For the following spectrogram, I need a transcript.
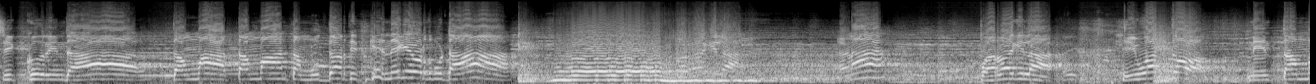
ಚಿಕ್ಕದ್ರಿಂದ ತಮ್ಮ ತಮ್ಮ ಅಂತ ಮುದ್ದಾಡ್ತಿದ್ ಕೆನ್ನೆಗೆ ಹೊಡೆದ್ಬಿಟ್ಟ? ಪರವಾಗಿಲ್ಲ. ಅಣ್ಣ ಪರವಾಗಿಲ್ಲ. ಇವತ್ತು ನೀನ್ ತಮ್ಮ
